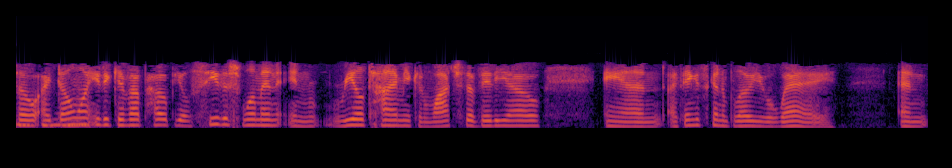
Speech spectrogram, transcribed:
So mm-hmm. I don't want you to give up hope. You'll see this woman in real time. You can watch the video and I think it's going to blow you away. And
